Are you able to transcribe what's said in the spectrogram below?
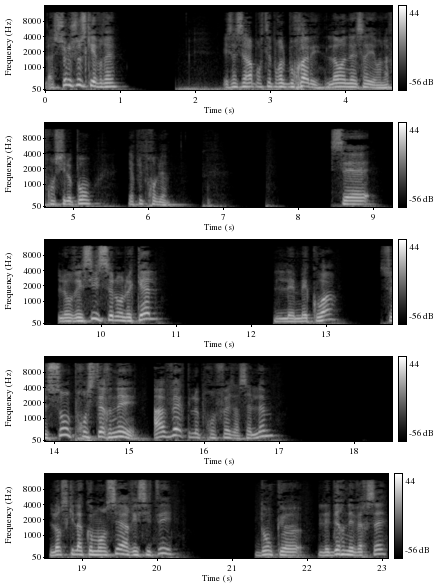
La seule chose qui est vraie, et ça s'est rapporté pour le Bukhari, là on est, ça y est, on a franchi le pont, il n'y a plus de problème. C'est le récit selon lequel les Mécois se sont prosternés avec le prophète sallam lorsqu'il a commencé à réciter donc euh, les derniers versets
